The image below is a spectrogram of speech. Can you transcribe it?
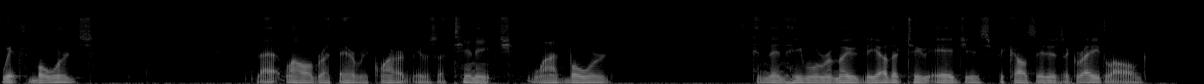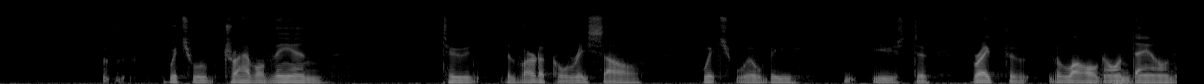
width boards. That log right there required, it was a 10 inch wide board and then he will remove the other two edges because it is a grade log which will travel then to the vertical resaw which will be used to break the, the log on down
